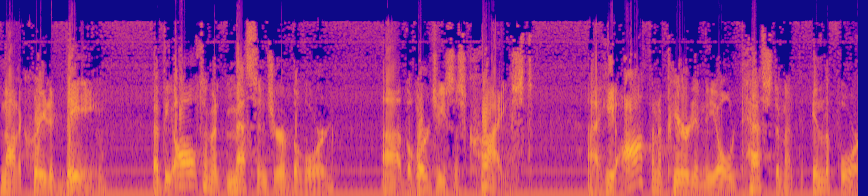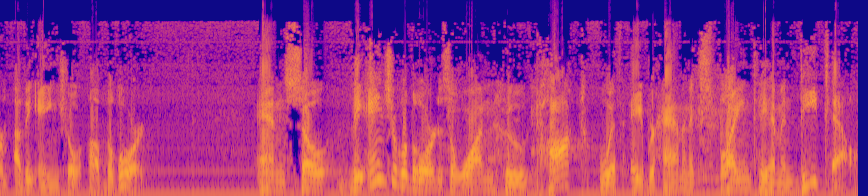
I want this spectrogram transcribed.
not a created being, but the ultimate messenger of the Lord, uh, the Lord Jesus Christ. Uh, he often appeared in the Old Testament in the form of the angel of the Lord. And so the angel of the Lord is the one who talked with Abraham and explained to him in detail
